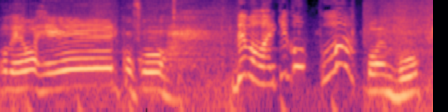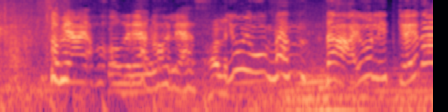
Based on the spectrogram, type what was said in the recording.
Og det var helt koko Det var ikke koko, på en bok. som jeg allerede har lest. har lest. Jo, jo, men det er jo litt gøy da.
